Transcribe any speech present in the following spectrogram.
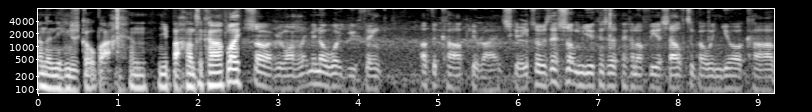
and then you can just go back and you're back onto CarPlay. So everyone, let me know what you think of the Carpuride screen. So is this something you consider picking up for yourself to go in your car,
